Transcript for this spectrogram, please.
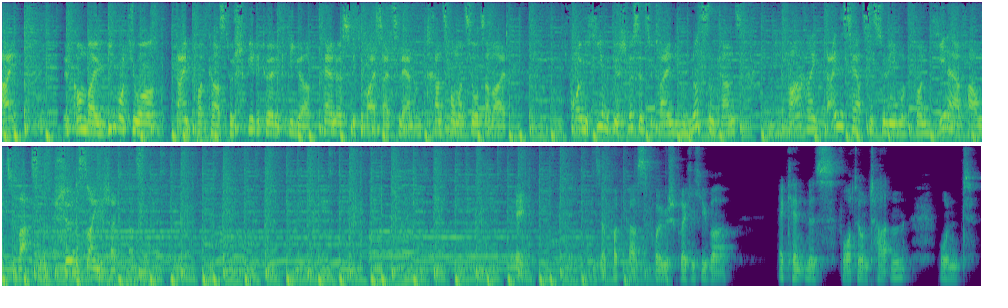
Hi, willkommen bei Be What You Are, dein Podcast für spirituelle Krieger, fernöstliche Weisheitslernen und Transformationsarbeit. Ich freue mich hier mit dir Schlüssel zu teilen, die du nutzen kannst, um die Wahrheit deines Herzens zu leben und von jeder Erfahrung zu wachsen. Schön, dass du eingeschaltet hast. Hey, in dieser Podcast-Folge spreche ich über Erkenntnis, Worte und Taten und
